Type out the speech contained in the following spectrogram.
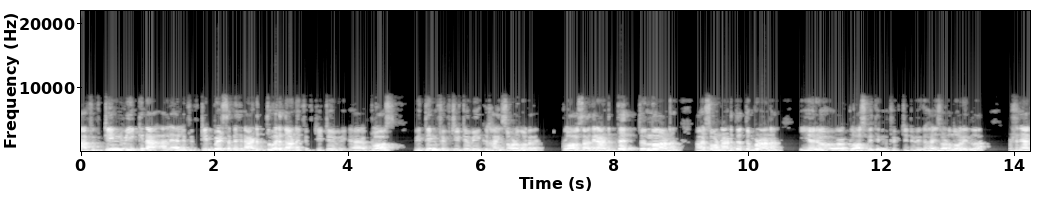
ആ ഫിഫ്റ്റീൻ വീക്കിന് അല്ലെ ഫിഫ്റ്റീൻ പെർസെന്റേജിന് അടുത്ത് വരുന്നതാണ് fifty two close within fifty two week high zone എന്ന് പറയുന്നത്. ക്ലോസ് അതിനടുത്ത് എത്തുന്നതാണ് ആ സോണിന് അടുത്ത് എത്തുമ്പോഴാണ് ഈ ഒരു close within fifty two week high zone എന്ന് പറയുന്നത്. പക്ഷെ ഞാൻ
